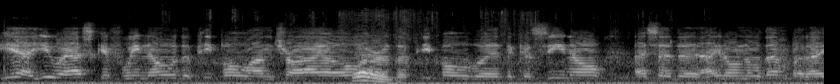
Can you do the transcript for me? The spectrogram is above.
yeah, you ask if we know the people on trial or the people at the casino. I said, uh, I don't know them, but I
